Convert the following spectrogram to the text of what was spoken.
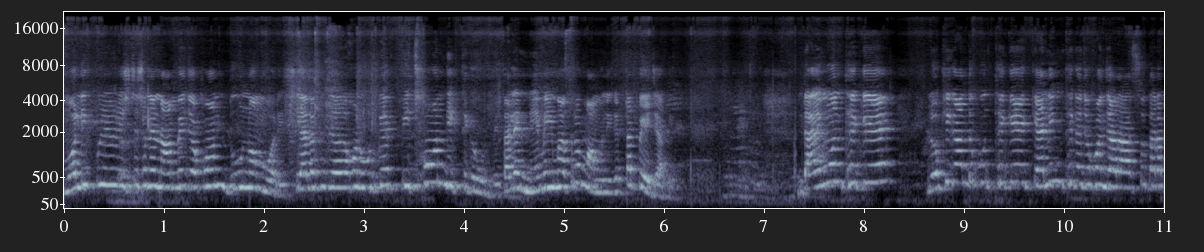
মল্লিকপুর স্টেশনে নামবে যখন দু নম্বরে। শিয়ালদা থেকে যখন উঠবে, পিছন দিক থেকে উঠবে। তাহলে নেমেই মাত্র মামুনি গেটটা পেয়ে যাবে। ডায়মন্ড থেকে, লক্ষ্মীকান্তপুর থেকে, ক্যানিং থেকে যখন যারা আসছো, তারা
